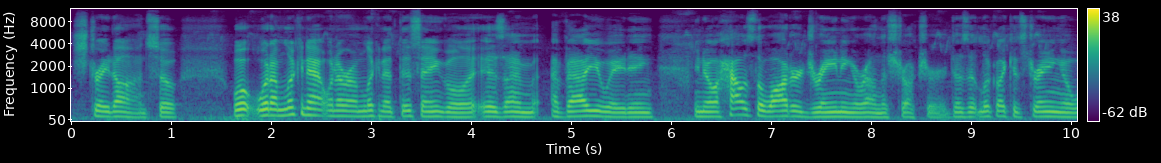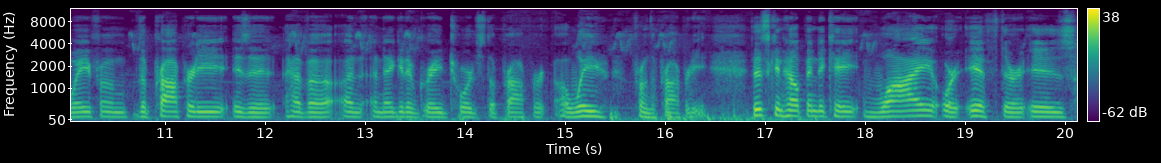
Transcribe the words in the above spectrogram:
straight on. So well, what I'm looking at whenever I'm looking at this angle is I'm evaluating, you know, how's the water draining around the structure? Does it look like it's draining away from the property? Is it have a, a, a negative grade towards the proper, away from the property? This can help indicate why or if there is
